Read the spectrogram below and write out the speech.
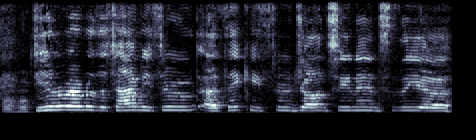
Do you remember the time he threw? I think he threw John Cena into the, uh,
